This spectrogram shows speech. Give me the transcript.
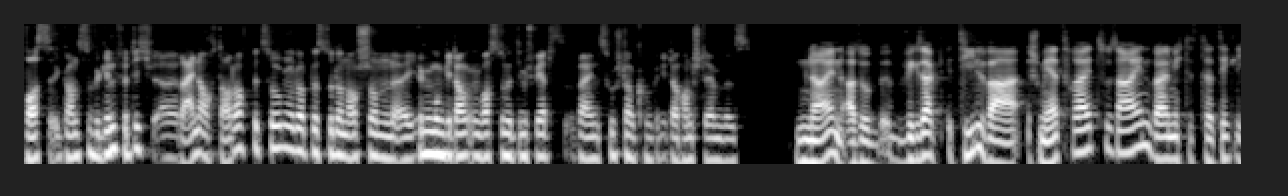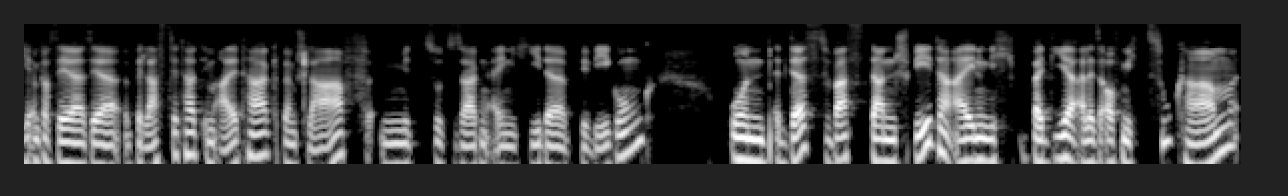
Was ganz zu Beginn für dich äh, rein auch darauf bezogen oder hattest du dann auch schon äh, irgendwo einen Gedanken, was du mit dem schmerzfreien Zustand konkret auch anstellen willst? Nein, also wie gesagt, Ziel war, schmerzfrei zu sein, weil mich das tatsächlich einfach sehr, sehr belastet hat im Alltag, beim Schlaf, mit sozusagen eigentlich jeder Bewegung. Und das, was dann später eigentlich bei dir alles auf mich zukam,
